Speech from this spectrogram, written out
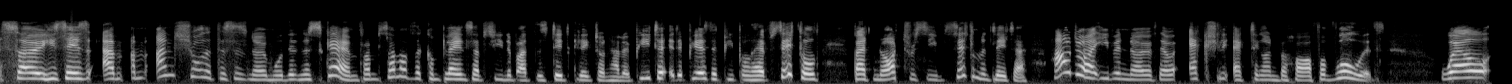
so he says, I'm, I'm unsure that this is no more than a scam. From some of the complaints I've seen about this debt collector on Hello Peter, it appears that people have settled but not received settlement letter. How do I even know if they were actually acting on behalf of Woolworths? Well,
